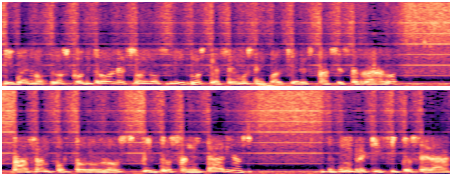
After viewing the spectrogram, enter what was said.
Y bueno, los controles son los mismos que hacemos en cualquier espacio cerrado, pasan por todos los filtros sanitarios. Un requisito será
